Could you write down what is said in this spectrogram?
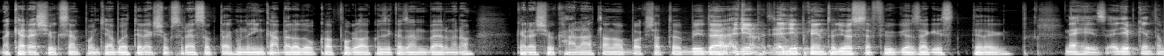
mert keresők szempontjából tényleg sokszor el szokták mondani, inkább eladókkal foglalkozik az ember, mert a keresők hálátlanabbak, stb. De Hálátlan, egyéb, egyébként, hogy összefügg az egész tényleg. Nehéz. Egyébként a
